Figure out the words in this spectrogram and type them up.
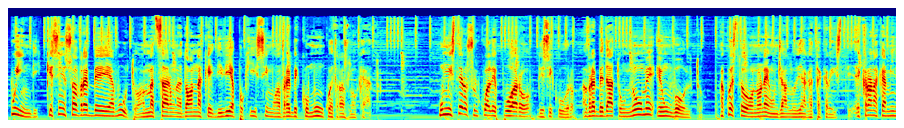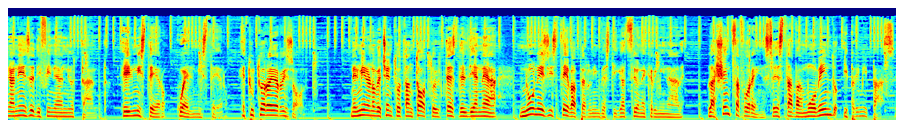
Quindi, che senso avrebbe avuto ammazzare una donna che di lì a pochissimo avrebbe comunque traslocato? Un mistero sul quale Poirot, di sicuro, avrebbe dato un nome e un volto. Ma questo non è un giallo di Agatha Christie, è cronaca milanese di fine anni Ottanta. E il mistero, quel mistero, è tuttora irrisolto. Nel 1988 il test del DNA non esisteva per l'investigazione criminale. La scienza forense stava muovendo i primi passi.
